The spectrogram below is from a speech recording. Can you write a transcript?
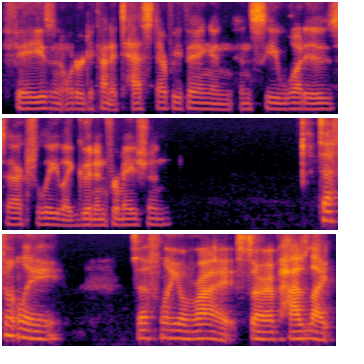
phase in order to kind of test everything and and see what is actually like good information Definitely. Definitely, you're right. So I've had like,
